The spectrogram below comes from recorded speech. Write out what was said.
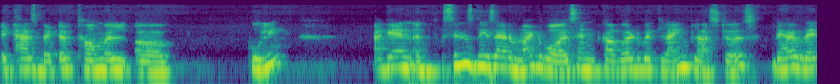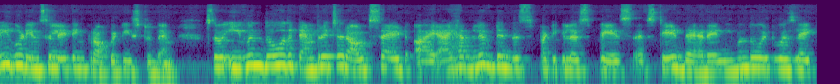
it has better thermal uh, cooling. Again, since these are mud walls and covered with lime plasters, they have very good insulating properties to them. So even though the temperature outside, I, I have lived in this particular space, I've stayed there, and even though it was like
